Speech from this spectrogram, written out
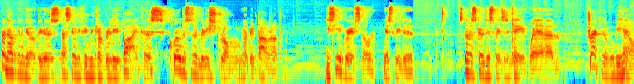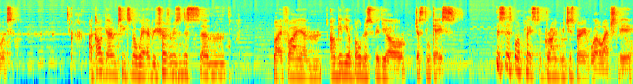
And now we're going to go, because that's the only thing we can really buy, because Grodus isn't really strong um, power-up. You see a gravestone? Yes, we do. So let us go this way to the cave where um, Dracula will be held. I can't guarantee to know where every treasure is in this, um, but if I, um, I'll give you a bonus video just in case. This is one place to grind which is very well actually,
